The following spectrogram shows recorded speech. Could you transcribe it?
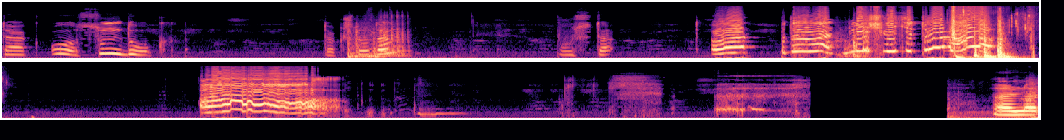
Так, о, сундук. Так, что там? Пусто. А, подавай, меч летит. А! А! Алло.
